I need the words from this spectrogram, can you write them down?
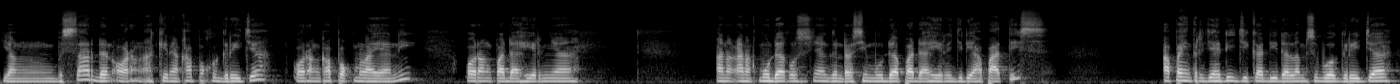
yang besar dan orang akhirnya kapok ke gereja, orang kapok melayani, orang pada akhirnya anak-anak muda khususnya generasi muda pada akhirnya jadi apatis. Apa yang terjadi jika di dalam sebuah gereja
